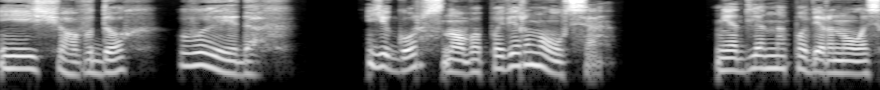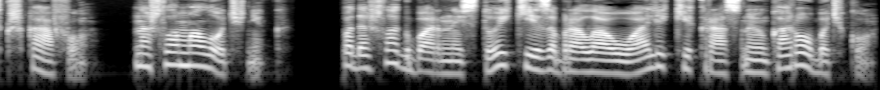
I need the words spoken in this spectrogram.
И еще вдох, выдох. Егор снова повернулся. Медленно повернулась к шкафу. Нашла молочник. Подошла к барной стойке и забрала у Алики красную коробочку.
